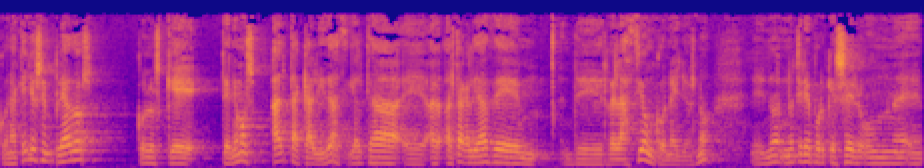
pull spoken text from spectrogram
con aquellos empleados con los que tenemos alta calidad y alta, eh, alta calidad de, relación con ellos. Eh, ¿no? no, tiene por qué ser un, eh,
